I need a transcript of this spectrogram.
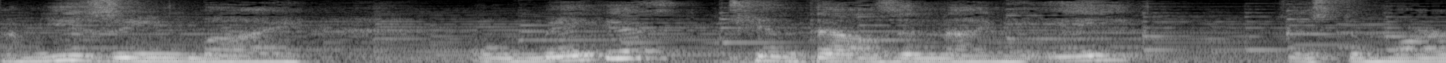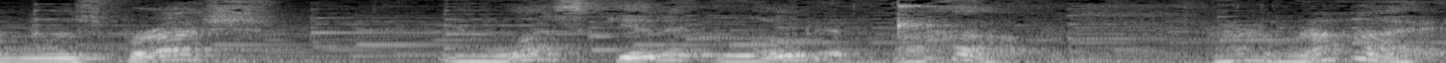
I'm using my Omega 10098, just a marvelous brush. And let's get it loaded up. All right.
